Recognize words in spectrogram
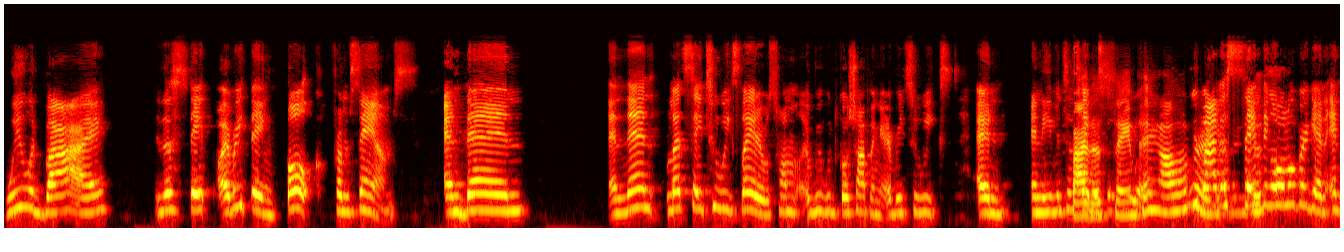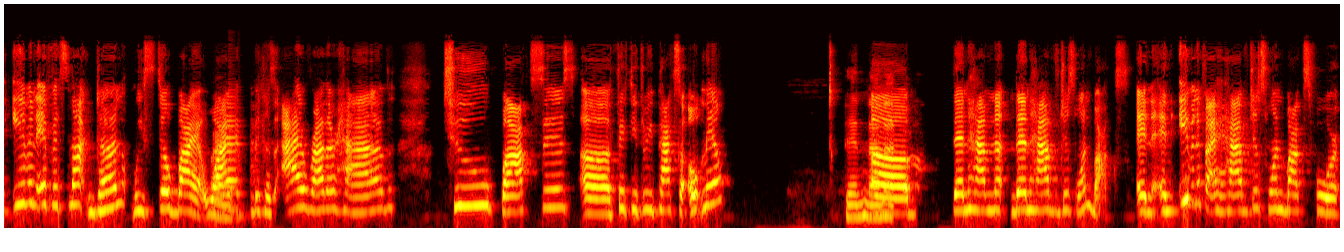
we would buy the state everything bulk from Sam's, and then and then let's say two weeks later, it was from we would go shopping every two weeks, and and even to buy the same thing all over. We buy the same thing all over again, and even if it's not done, we still buy it. Why? Right. Because I rather have two boxes of 53 packs of oatmeal then uh, then have not, then have just one box and and even if i have just one box for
